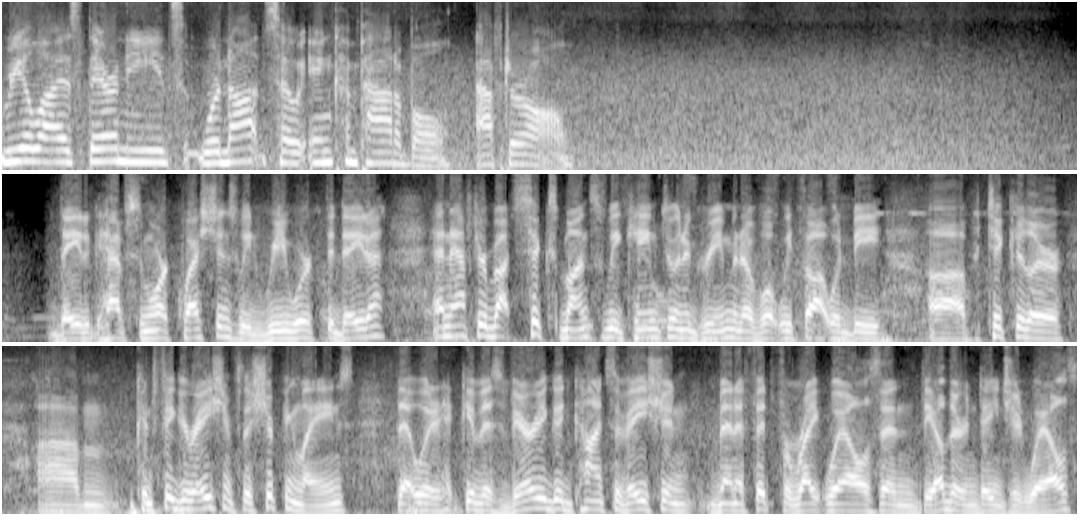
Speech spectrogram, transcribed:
realized their needs were not so incompatible after all. They'd have some more questions, we'd rework the data, and after about six months, we came to an agreement of what we thought would be uh, a particular um, configuration for the shipping lanes that would give us very good conservation benefit for right whales and the other endangered whales,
